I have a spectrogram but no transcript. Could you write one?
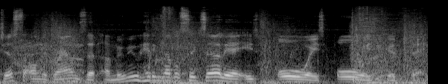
just on the grounds that Amumu hitting level 6 earlier is always, always a good thing.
